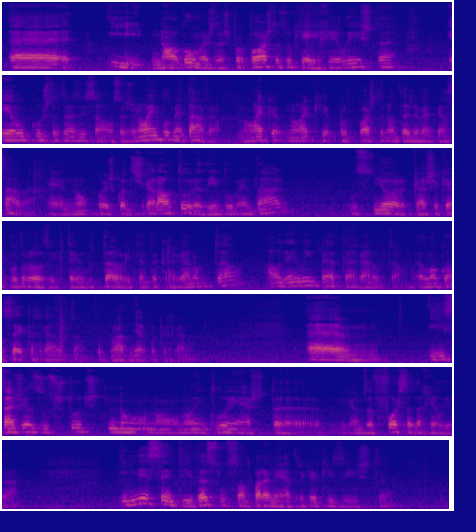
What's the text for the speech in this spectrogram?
Uh, e, em algumas das propostas, o que é irrealista é o custo da transição, ou seja, não é implementável. Não é que, não é que a proposta não esteja bem pensada. É, não, depois, quando chegar à altura de implementar, o senhor que acha que é poderoso e que tem um botão e tenta carregar no botão, alguém o impede de carregar no botão. Ele não consegue carregar no botão, porque não há dinheiro para carregar no botão. Um, e isso, às vezes, os estudos não, não, não incluem esta, digamos, a força da realidade. E nesse sentido, a solução paramétrica que existe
